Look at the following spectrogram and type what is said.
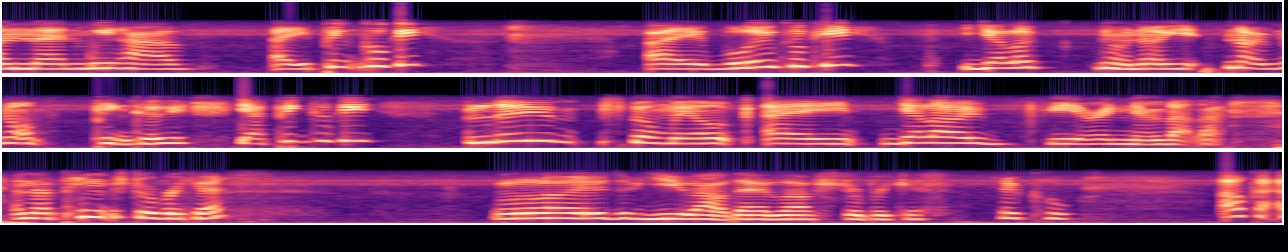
And then we have a pink cookie, a blue cookie, yellow. No, no, no, not a pink cookie. Yeah, pink cookie, blue spilt milk, a yellow. You already know about that, and a pink strawberry kiss. Loads of you out there love strawberry kiss. So cool. Okay,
